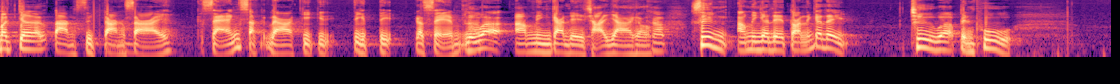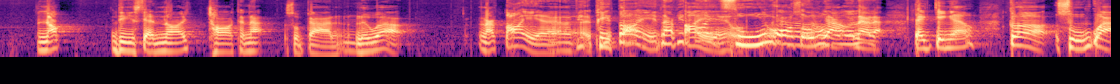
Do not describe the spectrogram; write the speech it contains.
มาเจอต่างศึกต่างสาย แสงศักดากิติติติเกษมหรือว่าอามินกาเดฉายาเขาครับซึ่งอามินกาเดตอนนั้นก็ได้ชื่อว่าเป็นผู้น็อกดีเซนน้อยชอธนสุการหรือว่า นักต้อยอะอ่าพี่พี่ต้อยนักพี่ต้อยต้อยสูงโอ้สูงแต่ยาวเขานั่นแหละแต่จริงๆแล้ว ก็สูงกว่า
